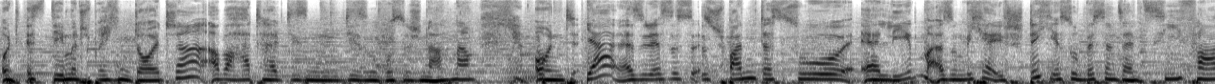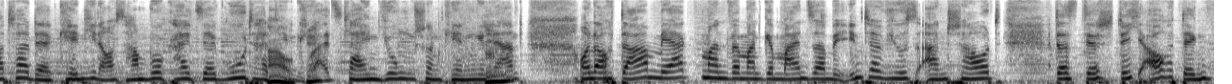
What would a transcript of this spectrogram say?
und ist dementsprechend Deutscher, aber hat halt diesen, diesen russischen Nachnamen. Und ja, also das ist, ist spannend, das zu erleben. Also Michael Stich ist so ein bisschen sein Ziehvater, der kennt ihn aus Hamburg halt sehr gut, hat ah, okay. ihn als kleinen Jungen schon kennengelernt. Mhm. Und auch da merkt man, wenn man gemeinsame Interviews anschaut, dass der Stich auch denkt,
